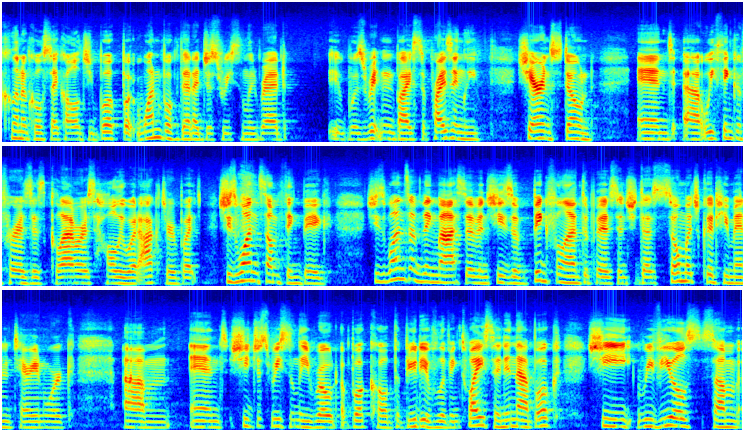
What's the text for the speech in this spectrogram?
clinical psychology book, but one book that I just recently read, it was written by surprisingly Sharon Stone and uh, we think of her as this glamorous Hollywood actor, but she's won something big. She's won something massive, and she's a big philanthropist, and she does so much good humanitarian work. Um, and she just recently wrote a book called The Beauty of Living Twice. And in that book, she reveals some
